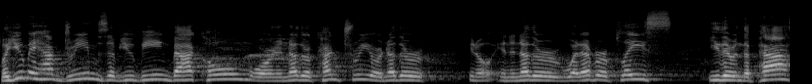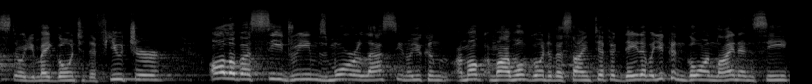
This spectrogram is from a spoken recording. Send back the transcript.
but you may have dreams of you being back home or in another country or another, you know, in another whatever place, either in the past or you may go into the future. All of us see dreams more or less. You know, you can, I won't go into the scientific data, but you can go online and see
